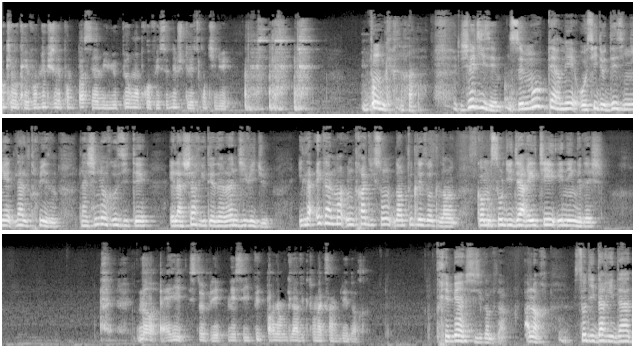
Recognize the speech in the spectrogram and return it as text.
Ok, ok, vaut mieux que je réponde pas, c'est un milieu purement professionnel, je te laisse continuer. Donc, je disais, ce mot permet aussi de désigner l'altruisme, la générosité et la charité d'un individu. Il a également une traduction dans toutes les autres langues, comme solidarity in English. Non, allez, s'il te plaît, n'essaye plus de parler anglais avec ton accent d'or. Très bien, si c'est comme ça. Alors, solidaridad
